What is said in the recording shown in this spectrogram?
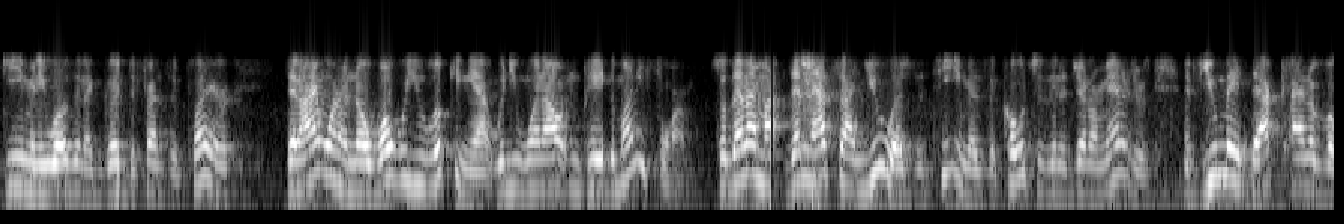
scheme and he wasn't a good defensive player, then I want to know what were you looking at when you went out and paid the money for him. So then I'm then that's on you as the team, as the coaches and the general managers. If you made that kind of a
